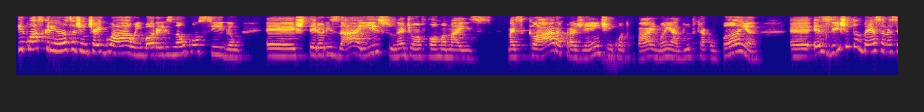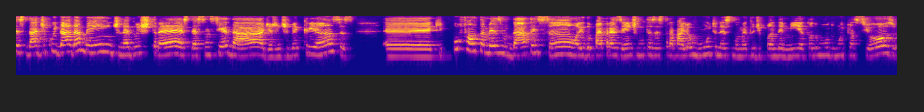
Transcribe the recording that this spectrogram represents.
E com as crianças, a gente é igual, embora eles não consigam é, exteriorizar isso, né, de uma forma mais, mais clara para a gente, enquanto pai, mãe, adulto que acompanha, é, existe também essa necessidade de cuidar da mente, né, do estresse, dessa ansiedade. A gente vê crianças é, que por falta mesmo da atenção aí do pai presente, muitas vezes trabalhou muito nesse momento de pandemia, todo mundo muito ansioso,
